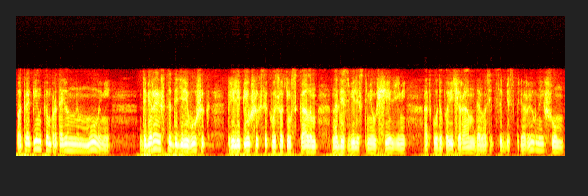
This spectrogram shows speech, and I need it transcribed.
По тропинкам, протаренным мулами, добираешься до деревушек прилепившихся к высоким скалам над извилистыми ущельями, откуда по вечерам доносится беспрерывный шум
